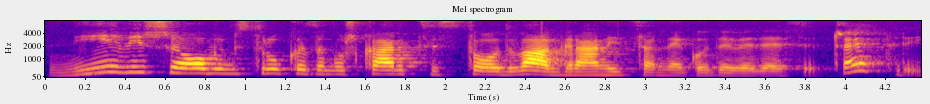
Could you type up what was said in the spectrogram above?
Nije više obim struka za muškarce 102 granica nego 94,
